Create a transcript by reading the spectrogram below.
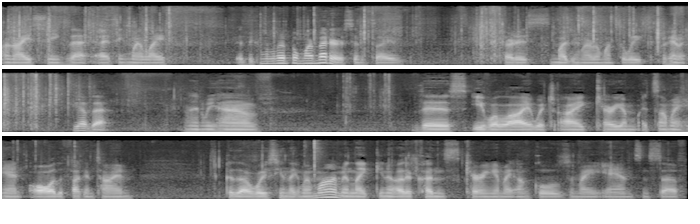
And I think that I think my life has become a little bit more better since I've started smudging my room once a week. Okay, anyway, you have that, and then we have this evil eye, which I carry. It's on my hand all the fucking time. Because I've always seen like my mom and like you know other cousins carrying it, my uncles and my aunts and stuff.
